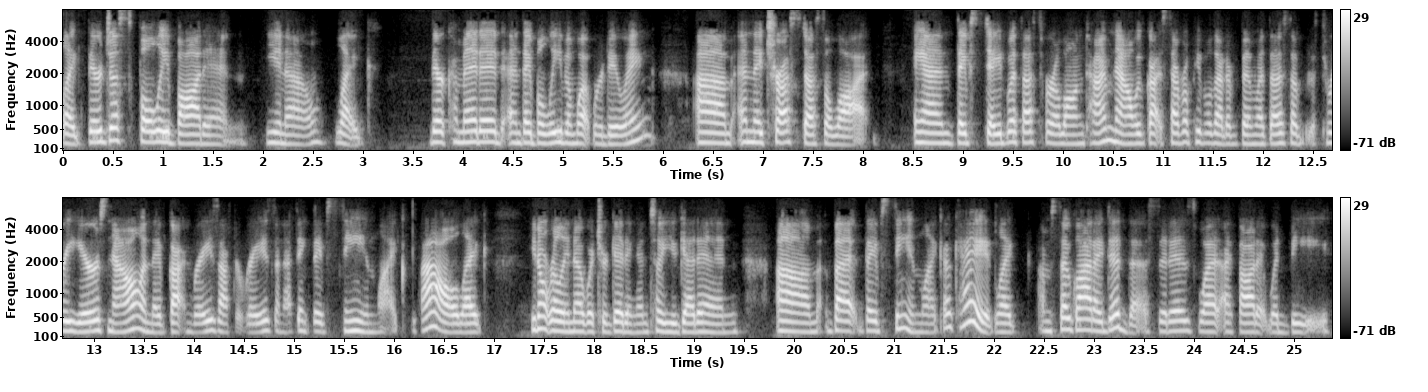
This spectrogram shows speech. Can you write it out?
like they're just fully bought in, you know, like they're committed and they believe in what we're doing. Um, and they trust us a lot and they've stayed with us for a long time now. We've got several people that have been with us over three years now, and they've gotten raise after raise. And I think they've seen like, wow, like you don't really know what you're getting until you get in. Um, but they've seen like, okay, like I'm so glad I did this. It is what I thought it would be.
